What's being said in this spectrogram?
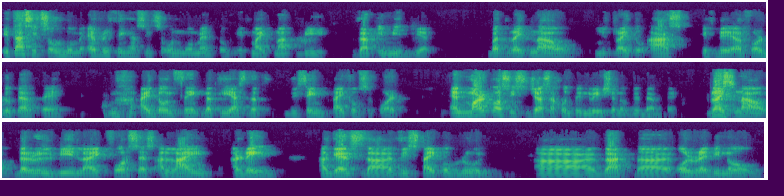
It has its own moment. Everything has its own momentum. It might not be that immediate, but right now you try to ask if they are for Duterte. I don't think that he has that the same type of support. And Marcos is just a continuation of Duterte. Right now, there will be like forces aligned, arrayed against uh, this type of rule uh, that uh, already know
